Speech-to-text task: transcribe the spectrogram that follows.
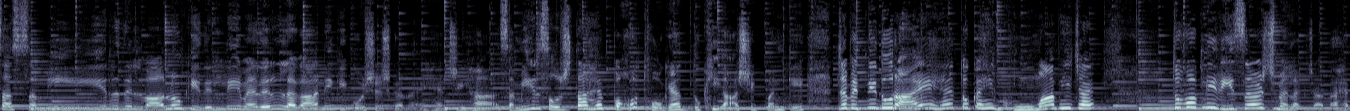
सा समीर, दिल वालों की दिल्ली में दिल लगाने की कोशिश कर रहे हैं। जी हाँ समीर सोचता है, बहुत हो गया दुखी आशिक बन के। जब इतनी दूर आए हैं तो कहीं घूमा भी जाए। तो वो अपनी रिसर्च में लग जाता है।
